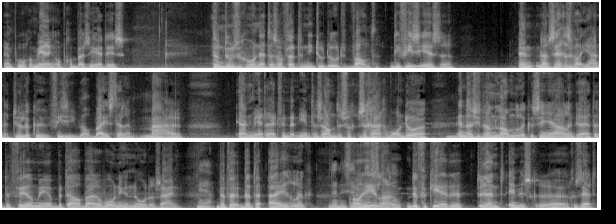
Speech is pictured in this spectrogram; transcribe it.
en programmering op gebaseerd is, dan doen ze gewoon net alsof dat er niet toe doet. Want die visie is er. En dan zeggen ze wel, ja, natuurlijk kun je visie wel bijstellen. Maar ja, de meerderheid vindt dat niet interessant, dus ze gaan gewoon door. En als je dan landelijke signalen krijgt dat er veel meer betaalbare woningen nodig zijn, Ja. dat, er, dat er eigenlijk is al heel lang de verkeerde trend in is eh, gezet.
